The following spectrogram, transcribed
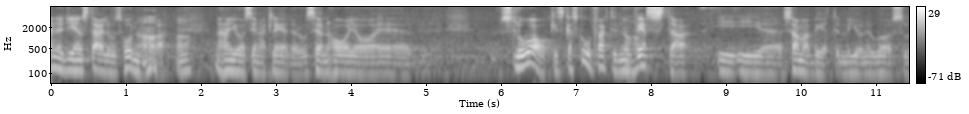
energy and style hos honom. ja. När han gör sina kläder. Och sen har jag eh, slovakiska skor faktiskt. Novesta i, i eh, samarbete med Universal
